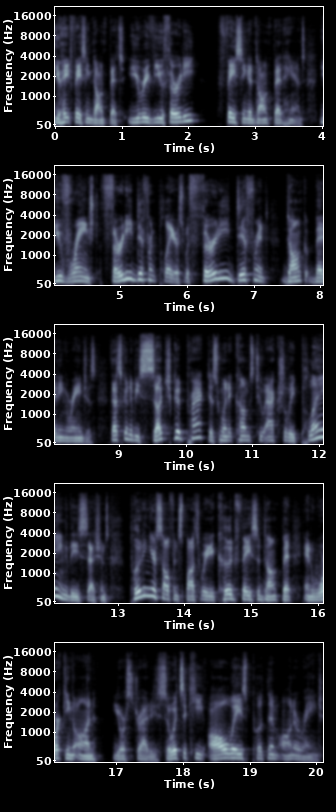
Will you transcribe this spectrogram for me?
you hate facing donk bets. You review 30 facing a donk bet hands. You've ranged 30 different players with 30 different donk betting ranges. That's going to be such good practice when it comes to actually playing these sessions, putting yourself in spots where you could face a donk bet and working on your strategy. So it's a key. Always put them on a range,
